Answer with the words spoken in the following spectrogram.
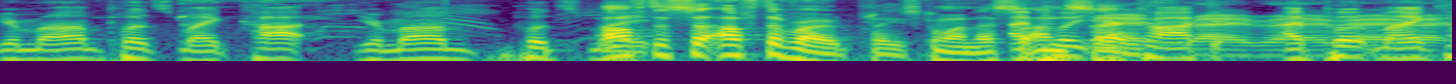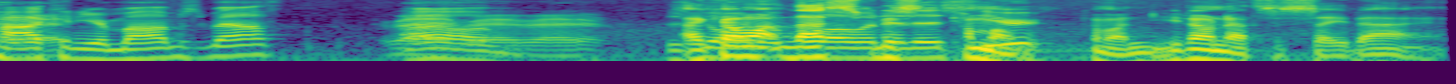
your mom puts my cock. Your mom puts my. Off the off the road, please. Come on, that's I put your unsafe. cock. Right, I put right, my right, cock right. in your mom's mouth. Right, Um, right, right. just Hey, going come on, that's blow mis- come here. on, come on. You don't have to say that.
